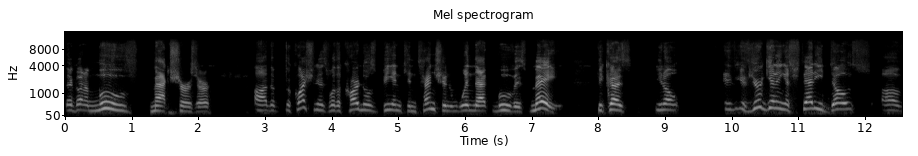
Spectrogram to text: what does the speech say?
they're going to move Max Scherzer. Uh, the, the question is, will the Cardinals be in contention when that move is made? Because, you know, if, if you're getting a steady dose of,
